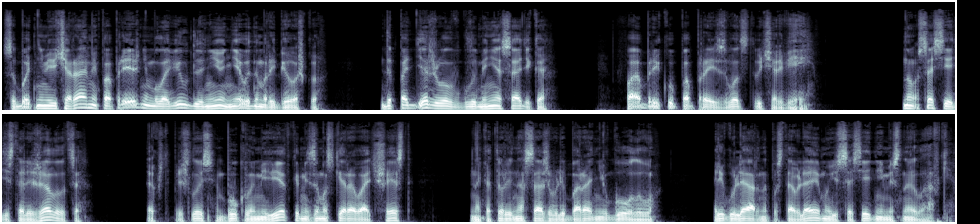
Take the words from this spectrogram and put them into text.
субботними вечерами по-прежнему ловил для нее неводом рыбешку, да поддерживал в глубине садика фабрику по производству червей. Но соседи стали жаловаться, так что пришлось буквами ветками замаскировать шест, на который насаживали баранью голову, регулярно поставляемую из соседней мясной лавки.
